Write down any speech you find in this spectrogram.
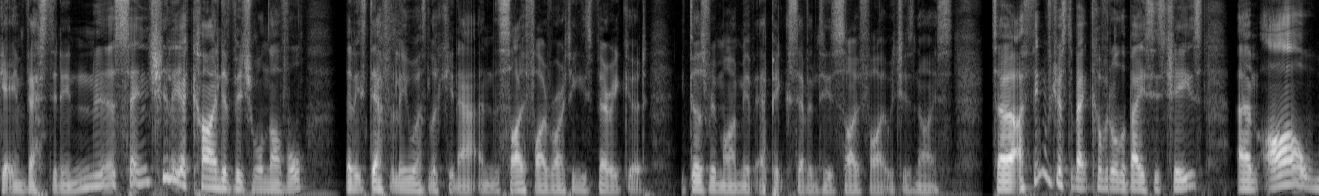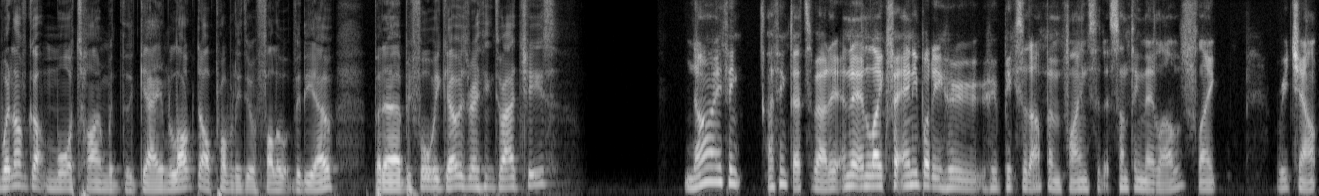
get invested in essentially a kind of visual novel, then it's definitely worth looking at. And the sci-fi writing is very good. It does remind me of epic 70s sci-fi, which is nice. So I think we've just about covered all the bases, cheese. Um, I'll when I've got more time with the game logged, I'll probably do a follow-up video. But uh, before we go, is there anything to add, cheese? No, I think I think that's about it. And, and like for anybody who who picks it up and finds that it's something they love, like reach out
